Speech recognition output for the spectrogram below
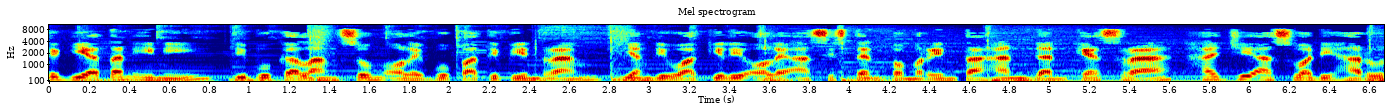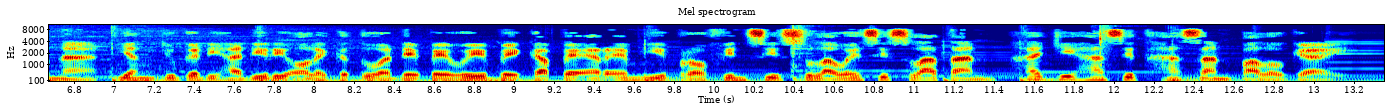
Kegiatan ini, dibuka langsung oleh Bupati Pinrang, yang diwakili oleh Asisten Pemerintahan dan Kesra, Haji Aswadi Haruna, yang juga dihadiri oleh Ketua DPW BKPRMI Provinsi Sulawesi Selatan, Haji Hasid Hasan Palogai.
